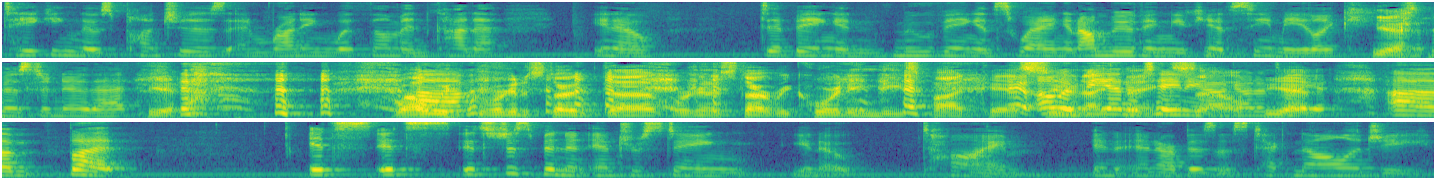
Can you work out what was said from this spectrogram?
taking those punches and running with them and kind of, you know, dipping and moving and swaying. And I'm moving. You can't see me like Yeah. you're supposed to know that. Yeah. Well, we, Um, we're going to start. Uh, we're going to start recording these podcasts oh, soon. it'd be I entertaining. Think, so, I gotta yeah. tell you. Um, but it's it's it's just been an interesting you know time in, in our business technology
